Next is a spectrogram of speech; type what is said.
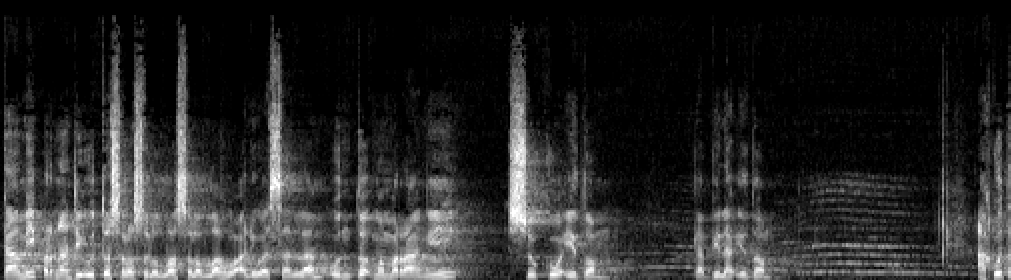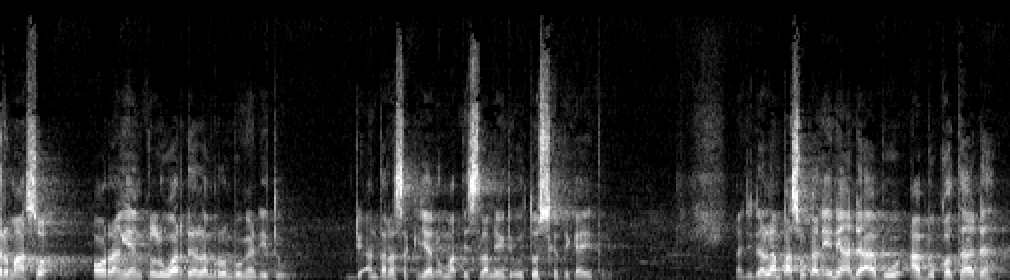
kami pernah diutus Rasulullah Shallallahu Alaihi Wasallam untuk memerangi suku Idom, kabilah Idom. Aku termasuk orang yang keluar dalam rombongan itu di antara sekian umat Islam yang diutus ketika itu. Nah, di dalam pasukan ini ada Abu Abu Qatadah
